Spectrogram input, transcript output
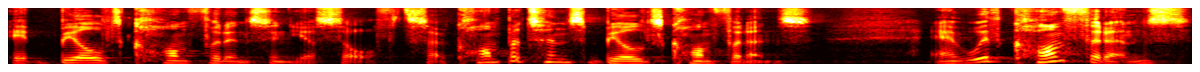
it builds confidence in yourself. So, competence builds confidence. And with confidence,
